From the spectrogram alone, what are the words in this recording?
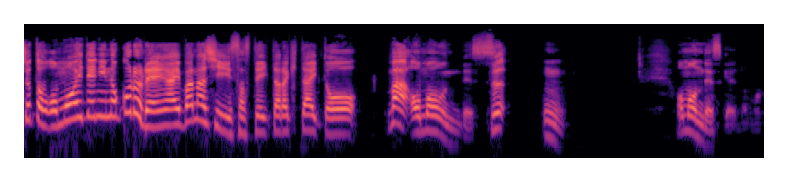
ちょっと思い出に残る恋愛話させていただきたいと、まあ思うんです。うん。思うんですけれども。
